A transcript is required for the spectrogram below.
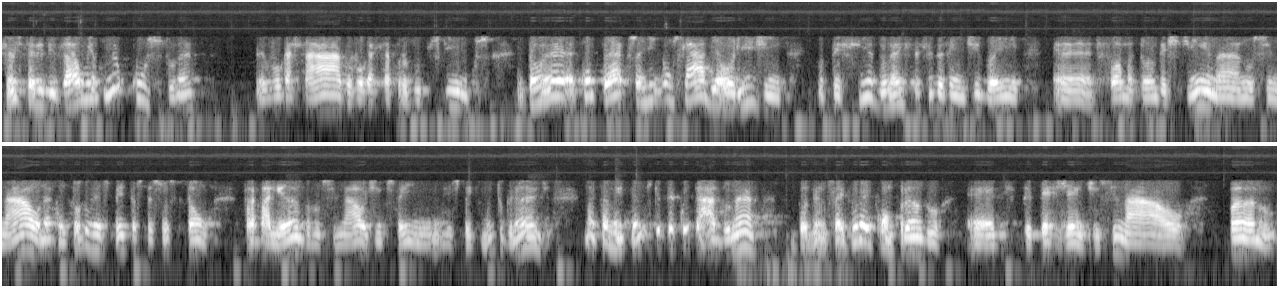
Se eu esterilizar, aumenta o meu custo, né? Eu vou gastar água, vou gastar produtos químicos. Então é complexo, a gente não sabe a origem do tecido, né? Esse tecido é vendido aí é, de forma clandestina, no sinal, né? Com todo respeito às pessoas que estão trabalhando no sinal, a gente tem um respeito muito grande, mas também temos que ter cuidado, né? Não podemos sair por aí comprando é, detergente em sinal, pano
